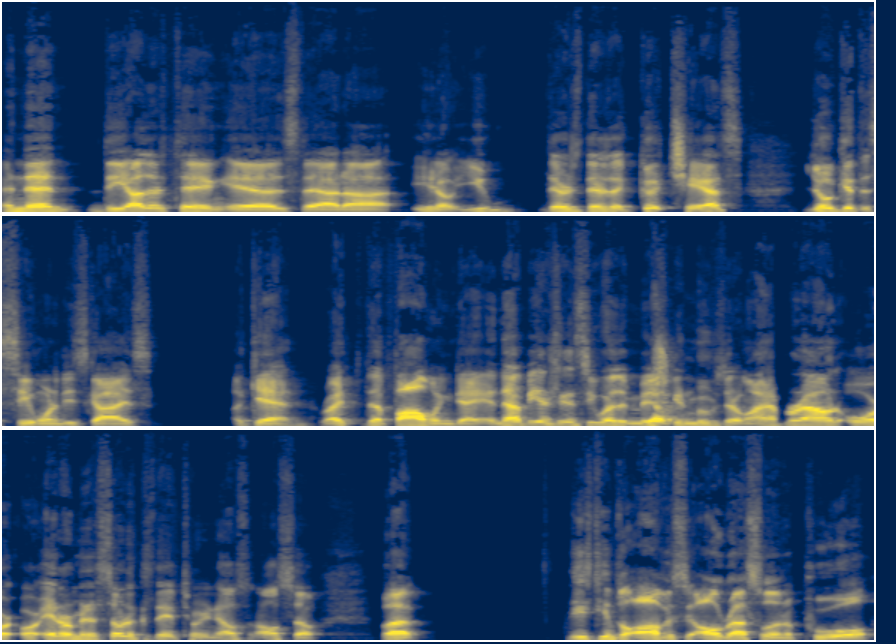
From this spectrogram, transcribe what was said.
and then the other thing is that uh, you know, you there's there's a good chance you'll get to see one of these guys again, right? The following day, and that'd be interesting to see whether Michigan moves their lineup around or or or Minnesota because they have Tony Nelson also. But these teams will obviously all wrestle in a pool.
